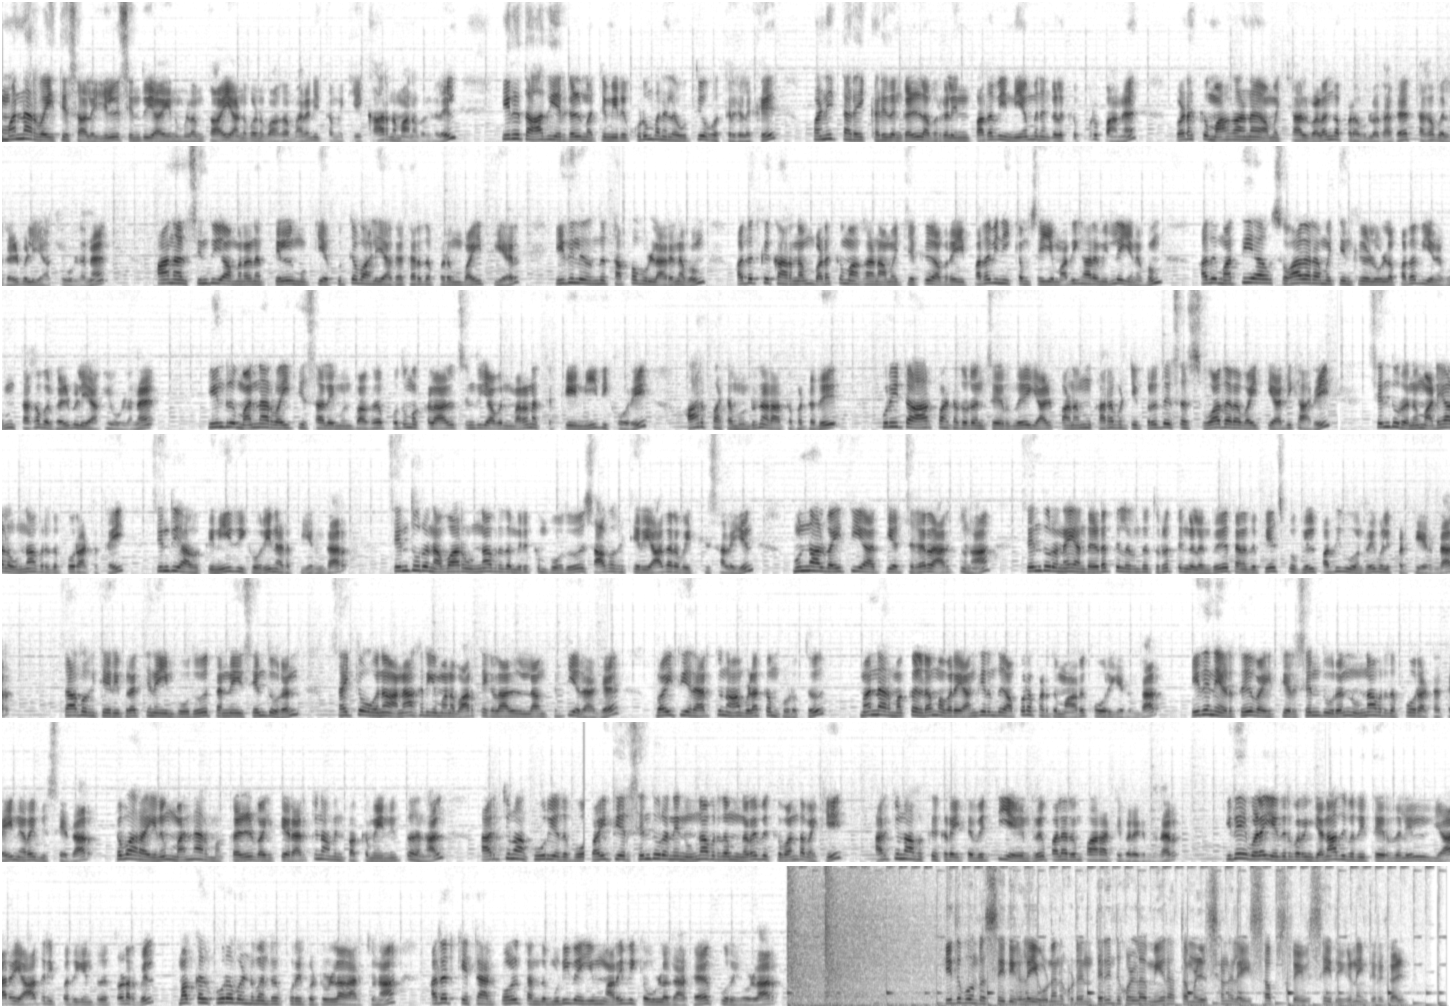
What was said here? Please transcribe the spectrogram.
மன்னார் வைத்தியசாலையில் சிந்துயா எனும் இளம் தாய் அணுவணுவாக மரணித்தமைக்கு காரணமானவர்களில் இரு தாதியர்கள் மற்றும் இரு குடும்ப நல உத்தியோகத்தர்களுக்கு பணித்தடை கடிதங்கள் அவர்களின் பதவி நியமனங்களுக்கு பொறுப்பான வடக்கு மாகாண அமைச்சால் வழங்கப்பட உள்ளதாக தகவல்கள் வெளியாகியுள்ளன ஆனால் சிந்துயா மரணத்தில் முக்கிய குற்றவாளியாக கருதப்படும் வைத்தியர் இதிலிருந்து தப்பவுள்ளார் எனவும் அதற்கு காரணம் வடக்கு மாகாண அமைச்சருக்கு அவரை பதவி நீக்கம் செய்யும் அதிகாரம் இல்லை எனவும் அது மத்திய சுகாதார அமைச்சின் கீழ் உள்ள பதவி எனவும் தகவல்கள் வெளியாகியுள்ளன. இன்று மன்னார் வைத்தியசாலை முன்பாக பொதுமக்களால் சிந்தியாவின் மரணத்திற்கு நீதி கோரி ஆர்ப்பாட்டம் ஒன்று நடாத்தப்பட்டது. குறித்த ஆர்ப்பாட்டத்துடன் சேர்ந்து யாழ்ப்பாணம் கரவட்டி பிரதேச சுகாதார வைத்திய அதிகாரி செந்தூரனும் அடையாள உண்ணாவிரத போராட்டத்தை சிந்தியாவுக்கு நீதி கோரி நடத்தியிருந்தார். செந்தூரன் அவ்வாறு உண்ணாவிரதம் இருக்கும்போது சாவகச்சேரி ஆதார வைத்தியசாலையின் முன்னாள் வைத்திய அத்தியட்சகர் அர்ஜுனா செந்தூரனை அந்த இடத்திலிருந்து துரத்துங்கள் என்று தனது பேஸ்புக்கில் பதிவு ஒன்றை வெளிப்படுத்தியிருந்தார். சாபகச்சேரி பிரச்சனையின் போது தன்னை செந்தூரன் சைக்கோவன அநாகரிகமான வார்த்தைகளால் எல்லாம் திட்டியதாக வைத்தியர் அர்ஜுனா விளக்கம் கொடுத்து மன்னார் மக்களிடம் அவரை அங்கிருந்து அப்புறப்படுத்துமாறு கோரியிருந்தார். இதனையடுத்து வைத்தியர் செந்தூரன் உண்ணாவிரத போராட்டத்தை நிறைவு செய்தார். எவ்வாறாயினும் மன்னார் மக்கள் வைத்தியர் அர்ஜுனாவின் பக்கமே நிற்பதனால் அர்ஜுனா கூறியது போல் வைத்தியர் செந்தூரனின் உண்ணாவிரதம் நிறைவுக்கு வந்தமைக்கு அர்ஜுனாவுக்கு கிடைத்த வெற்றியே என்று பலரும் பாராட்டி வருகின்றனர். இதேவேளை எதிர்வரும் ஜனாதிபதி தேர்தலில் யாரை ஆதரிப்பது என்பது தொடர்பில் மக்கள் கூற வேண்டும் என்று குறிப்பிட்டுள்ள அர்ஜுனா. அதற்கேற்றாற்போல் தனது முடிவையும் அறிவிக்க உள்ளதாக கூறியுள்ளார். இதுபோன்ற செய்திகளை உடனுக்குடன் தெரிந்து கொள்ள மீரா தமிழ் சேனலை சப்ஸ்கிரைப் செய்து இணைந்தீர்கள்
